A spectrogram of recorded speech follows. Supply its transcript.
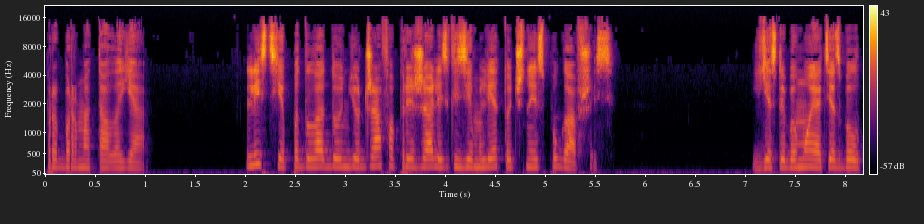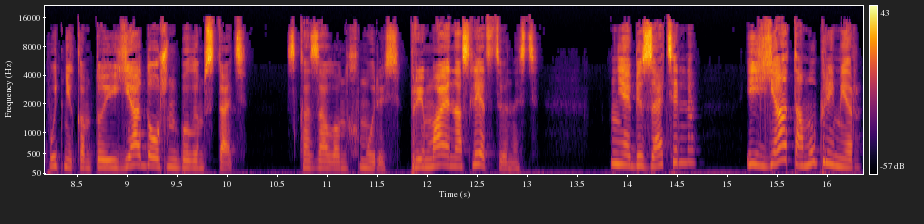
пробормотала я. Листья под ладонью Джафа прижались к земле, точно испугавшись. Если бы мой отец был путником, то и я должен был им стать, сказал он, хмурясь. Прямая наследственность. Не обязательно. И я тому пример.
